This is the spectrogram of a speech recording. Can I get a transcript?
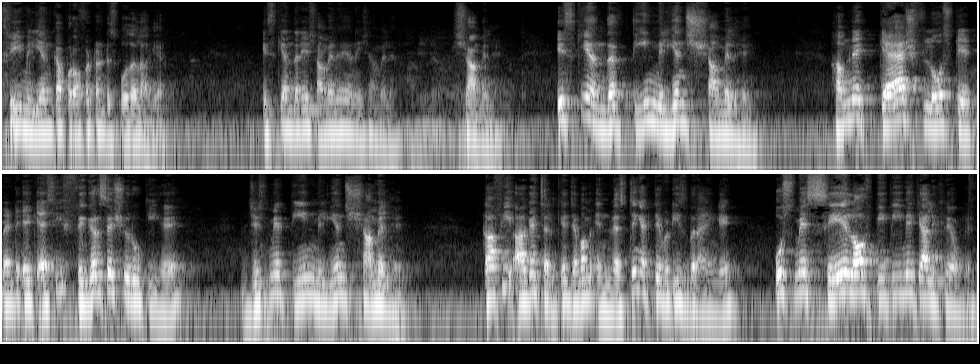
थ्री मिलियन का प्रॉफिट ऑन डिस्पोजल आ गया। इसके अंदर ये शामिल है या नहीं शामिल है? शामिल है। इसके अंदर तीन मिलियन शामिल है। हमने कैश फ्लो स्टेटमेंट एक ऐसी फिगर से शुरू की है जिसमें तीन मिलियन शामिल है। काफ़ी आगे चल के जब हम इन्वेस्टिंग एक्टिविटीज़ बनाएँगे उसमें सेल ऑफ़ पीपी में क्या लिख रहे होंगे?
